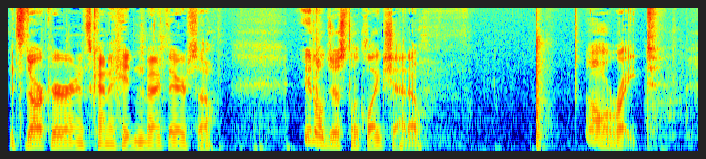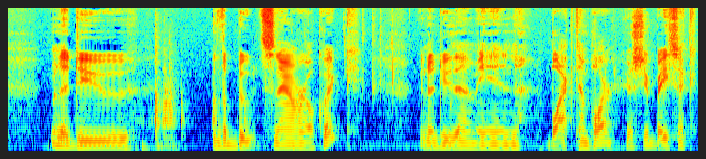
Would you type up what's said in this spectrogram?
it's darker and it's kind of hidden back there, so it'll just look like shadow. All right. I'm going to do the boots now real quick. I'm going to do them in Black Templar, just your basic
